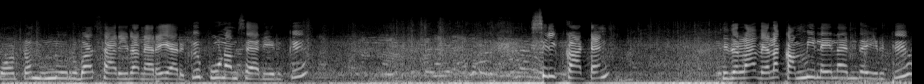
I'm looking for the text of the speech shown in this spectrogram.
போட்டோம். முந்நூறுரூபா சாரீலாம் நிறையா இருக்குது பூனம் சாரீ இருக்குது சில்க் காட்டன் இதெல்லாம் விலை கம்மியிலலாம் இருந்தால் இருக்குது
